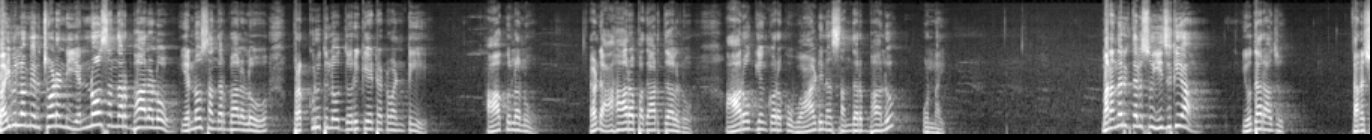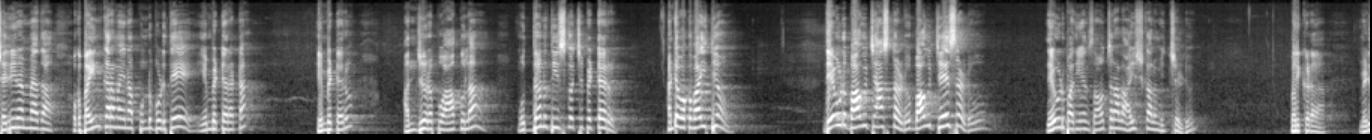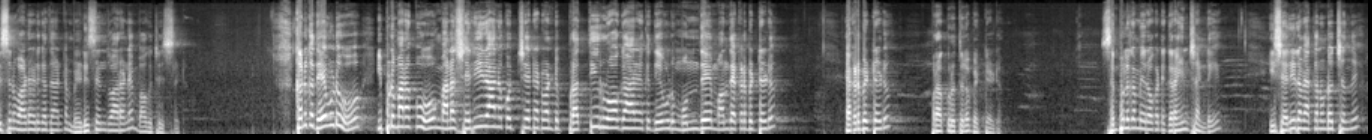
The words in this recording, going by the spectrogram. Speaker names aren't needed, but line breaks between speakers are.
బైబిల్లో మీరు చూడండి ఎన్నో సందర్భాలలో ఎన్నో సందర్భాలలో ప్రకృతిలో దొరికేటటువంటి ఆకులను అంటే ఆహార పదార్థాలను ఆరోగ్యం కొరకు వాడిన సందర్భాలు ఉన్నాయి. మనందరికీ తెలుసు ఈజికియా యోధరాజు తన శరీరం మీద ఒక భయంకరమైన పుండు పుడితే ఏం పెట్టారట? ఏం పెట్టారు? అంజురపు ఆకుల ముద్దను తీసుకొచ్చి పెట్టారు. అంటే ఒక వైద్యం దేవుడు బాగు చేస్తాడు బాగు చేశాడు. దేవుడు పదిహేను సంవత్సరాల ఆయుష్కాలం ఇచ్చాడు. మరి ఇక్కడ మెడిసిన్ వాడాడు కదా అంటే మెడిసిన్ ద్వారానే బాగు చేశాడు. కనుక దేవుడు ఇప్పుడు మనకు మన శరీరానికి వచ్చేటటువంటి ప్రతి రోగానికి దేవుడు ముందే మందు ఎక్కడ పెట్టాడు? ఎక్కడ పెట్టాడు? ప్రకృతిలో పెట్టాడు. సింపుల్గా మీరు ఒకటి గ్రహించండి. ఈ శరీరం ఎక్కడ నుండి వచ్చింది?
